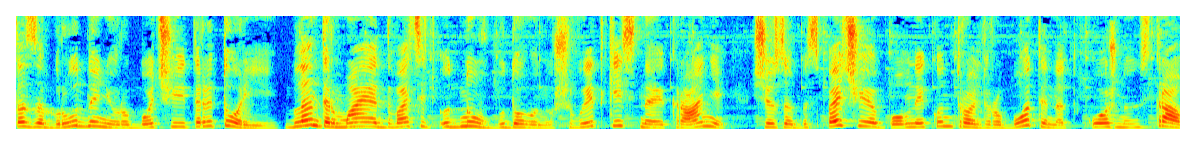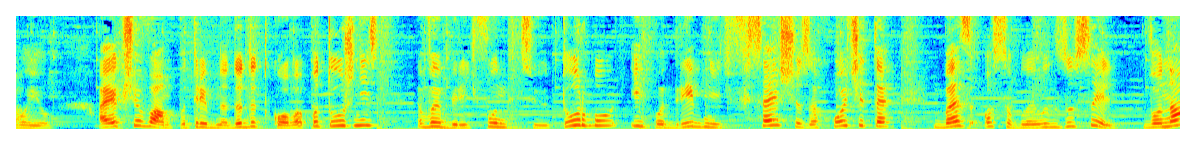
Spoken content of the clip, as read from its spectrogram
та забрудненню робочої території. Блендер має 21 вбудовану швидкість на екрані, що забезпечує повний контроль роботи над кожною стравою. А якщо вам потрібна додаткова потужність, виберіть функцію турбо і подрібніть все, що захочете, без особливих зусиль. Вона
